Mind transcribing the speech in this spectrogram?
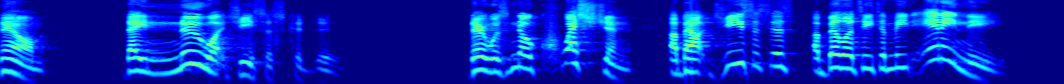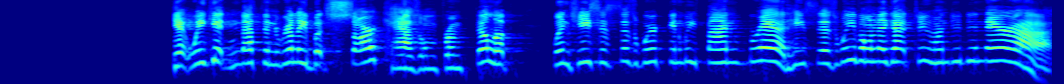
them. They knew what Jesus could do. There was no question about Jesus' ability to meet any need. Yet we get nothing really but sarcasm from Philip when Jesus says, Where can we find bread? He says, We've only got 200 denarii.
